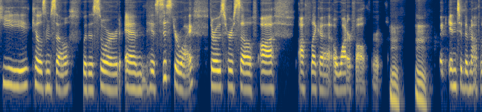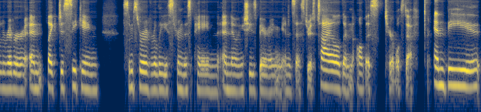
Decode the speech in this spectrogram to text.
He kills himself with his sword, and his sister wife throws herself off off like a, a waterfall or Mm. like into the mouth of the river and like just seeking some sort of release from this pain and knowing she's bearing an incestuous child and all this terrible stuff and the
